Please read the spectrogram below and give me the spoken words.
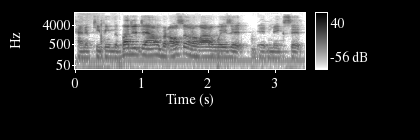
kind of keeping the budget down. But also in a lot of ways, it it makes it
